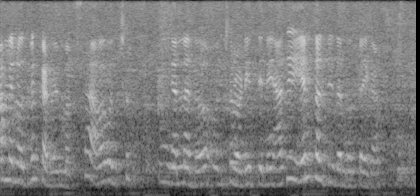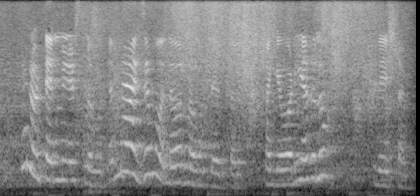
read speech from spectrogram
ಆಮೇಲೆ ಹೋದ್ಮೇಲೆ ಕಡಿಮೆ ಮಾರ್ಕ್ಸ್. ಆವಾಗ ಒಂಚೂರು ಹಿಂಗೆ ಅನ್ನೋದು, ಒಂಚೂರು ಹೊಡಿತೀನಿ. ಅದು ಏನು ಕಲ್ತಿದ್ದಾನೆ ಗೊತ್ತಾ ಈಗ? ಏನು ಒಂದು ಟೆನ್ ಮಿನಿಟ್ಸ್ ನಗುತ್ತೆ. ಮ್ಯಾಕ್ಸಿಮಮ್ ಒನ್ ಅವರ್ ನಗುತ್ತೆ ಇರ್ತಾರೆ. ಹಾಗೆ ಹೊಡಿಯೋದನ್ನು ವೇಸ್ಟ್ ಆಗುತ್ತೆ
